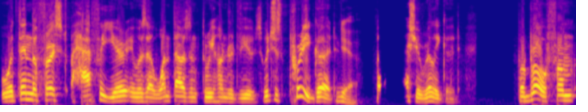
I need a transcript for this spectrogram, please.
Within the first half a year, it was at one thousand three hundred views, which is pretty good. Yeah, actually really good. But bro, from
